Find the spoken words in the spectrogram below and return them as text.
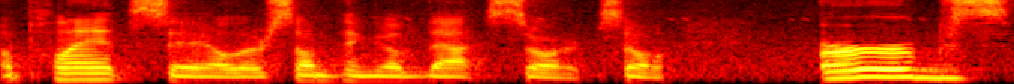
a plant sale or something of that sort. So, herbs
